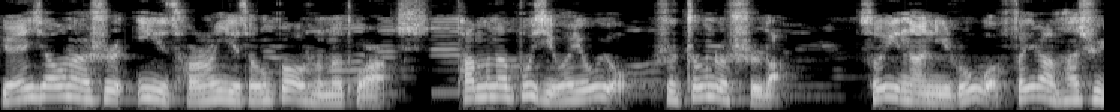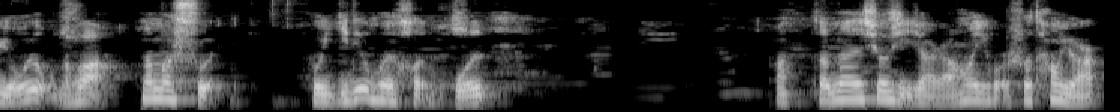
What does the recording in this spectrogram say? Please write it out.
元宵呢是一层一层抱成的团，他们呢不喜欢游泳，是蒸着吃的。所以呢，你如果非让他去游泳的话，那么水会一定会很浑。啊，咱们休息一下，然后一会儿说汤圆儿。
